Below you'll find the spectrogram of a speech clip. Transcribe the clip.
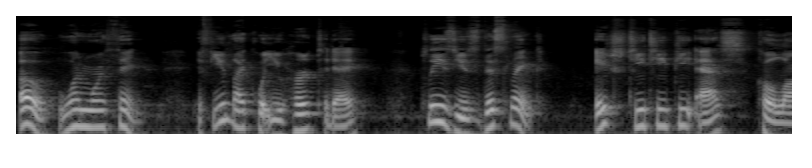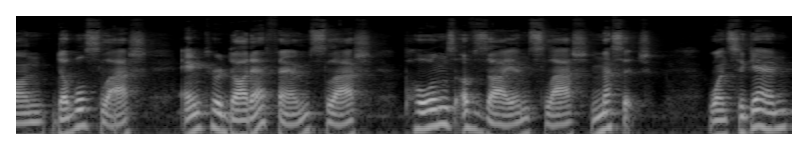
Oh, one more thing. If you like what you heard today, please use this link https colon double slash anchor.fm slash poems of zion slash message. Once again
